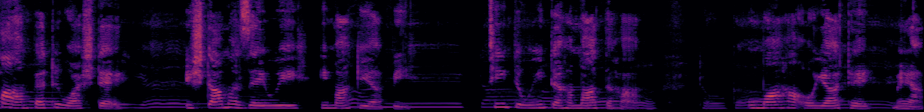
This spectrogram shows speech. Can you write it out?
Pam petu washte, ishtama zewi imakiapi, tinta winta hamataha, umaha oyate mea.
